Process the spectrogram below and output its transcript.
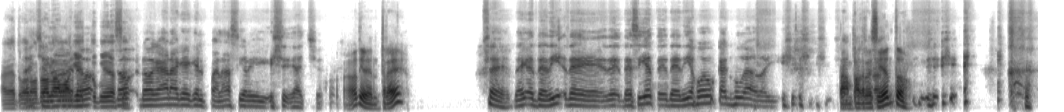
A que nosotros hablamos aquí estupideces. No, no gana que, que el Palacio y, No, tienen 3. Sí, de, de, de, de, siete, de 10 juegos que han jugado ahí. Están para 300.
